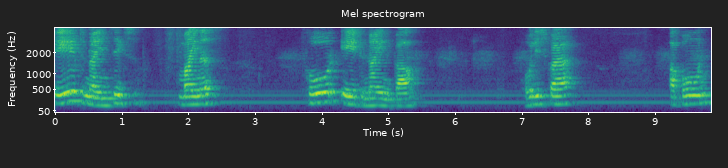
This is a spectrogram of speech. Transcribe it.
eight nine six minus four eight nine का whole square upon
